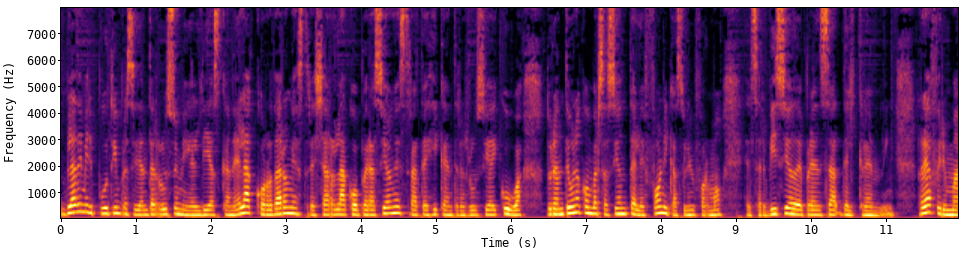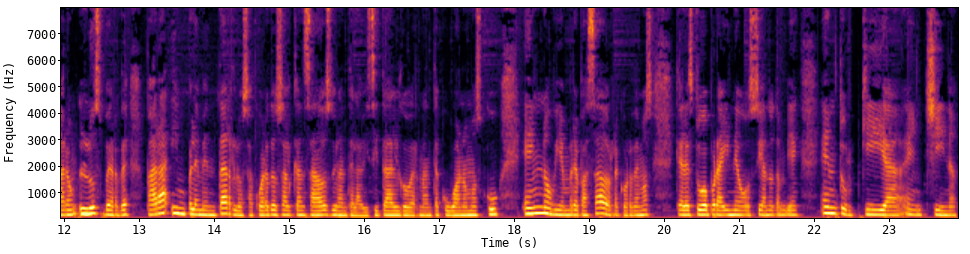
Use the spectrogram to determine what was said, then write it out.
Vladimir Putin, presidente ruso y Miguel Díaz Canel acordaron estrechar la cooperación estratégica entre Rusia y Cuba durante una conversación telefónica, se lo informó el servicio de prensa del Kremlin. Reafirmaron luz verde para implementar los acuerdos alcanzados durante la visita del gobernante cubano a Moscú en noviembre pasado. Recordemos que él estuvo por ahí negociando también en Turquía, en China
